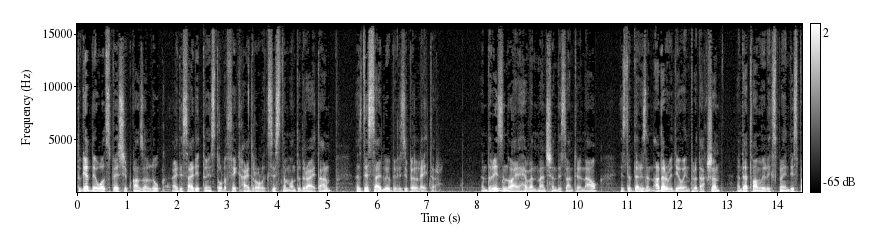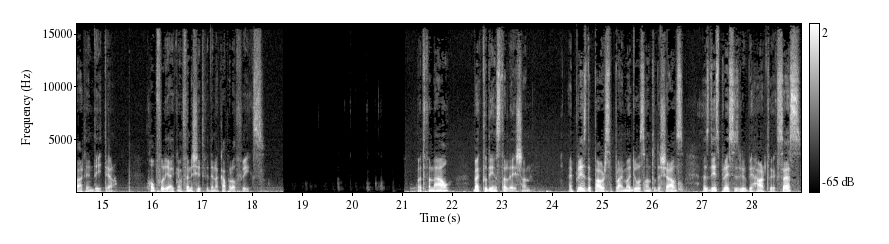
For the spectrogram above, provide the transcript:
To get the old spaceship console look, I decided to install a fake hydraulic system onto the right arm, as this side will be visible later. And the reason why I haven't mentioned this until now is that there is another video in production, and that one will explain this part in detail. Hopefully I can finish it within a couple of weeks. But for now, back to the installation. I placed the power supply modules onto the shelves, as these places will be hard to access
